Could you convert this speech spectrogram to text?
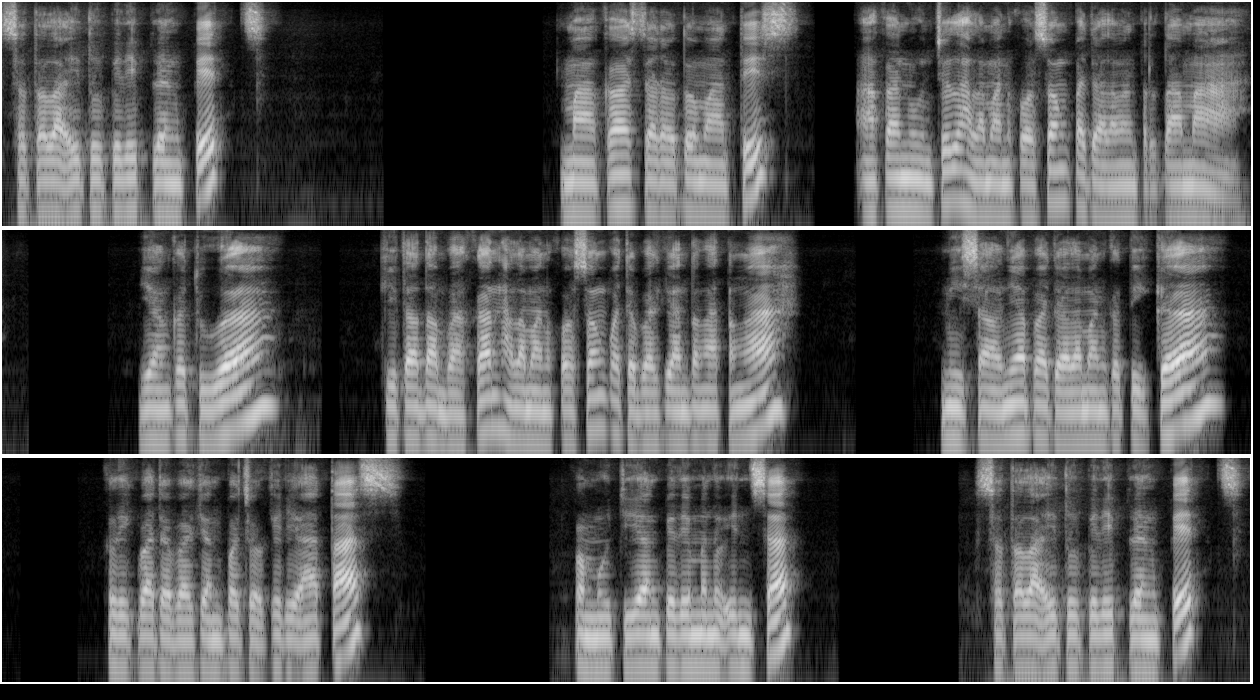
Setelah itu pilih Blank Page. Maka secara otomatis akan muncul halaman kosong pada halaman pertama. Yang kedua, kita tambahkan halaman kosong pada bagian tengah-tengah. Misalnya pada halaman ketiga, klik pada bagian pojok kiri atas, kemudian pilih menu Insert, setelah itu pilih Blank Page,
